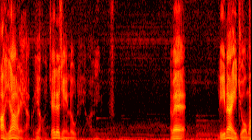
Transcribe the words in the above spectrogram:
အာရတယ်ဟာအေးအောင်ကြိုက်တဲ့ချိန်လုပ်တယ်ဟာလေဒါပေမဲ့၄နိုင်ကျော်မှ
